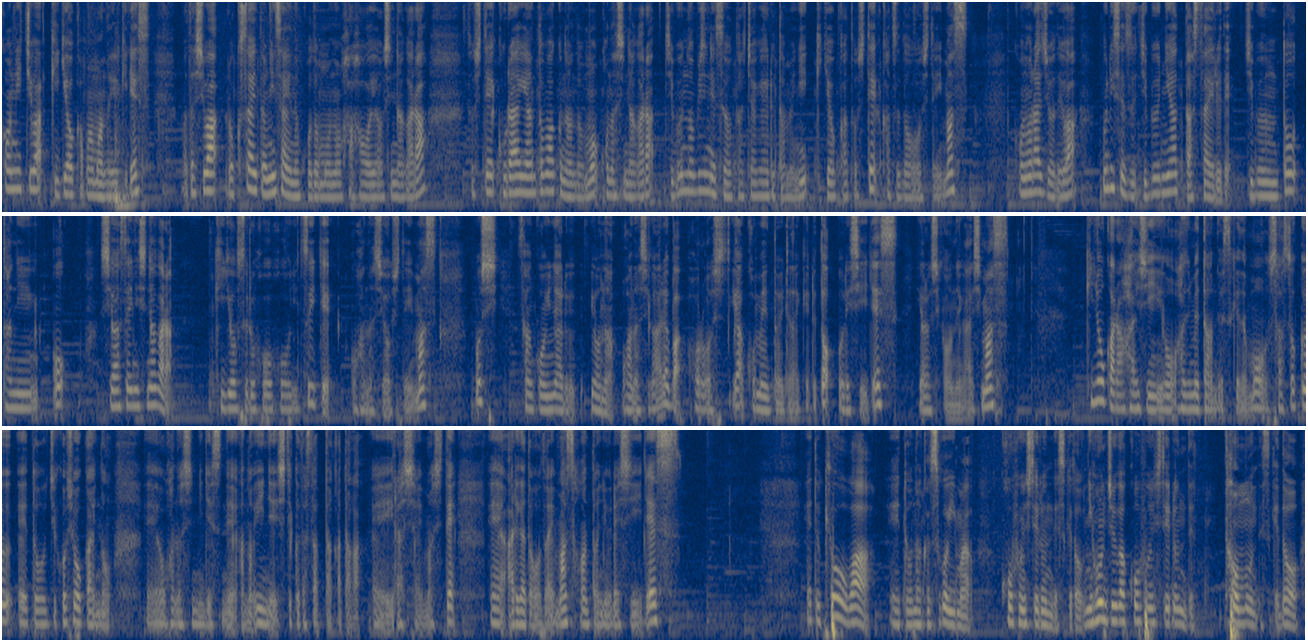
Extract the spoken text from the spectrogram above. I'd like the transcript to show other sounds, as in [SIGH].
こんにちは起業家ママのゆきです。私は6歳と2歳の子供の母親をしながらそしてクライアントワークなどもこなしながら自分のビジネスを立ち上げるために起業家として活動をしています。このラジオでは無理せず自分に合ったスタイルで自分と他人を幸せにしながら起業する方法についてお話をしています。もし参考になるようなお話があればフォローやコメントいただけると嬉しいです。よろしくお願いします。昨日から配信を始めたんですけども早速、えーと、自己紹介の、えー、お話にですねあのいいねしてくださった方が、えー、いらっしゃいまして、えー、ありがとうございます。本当に嬉しいです。えっ、と今日はえっ、となんかすごい今興奮してるんですけど日本中が興奮してるんでと思うんですけど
